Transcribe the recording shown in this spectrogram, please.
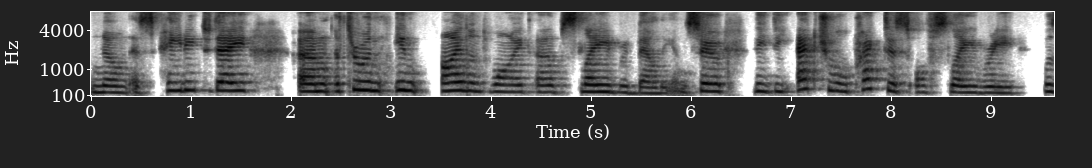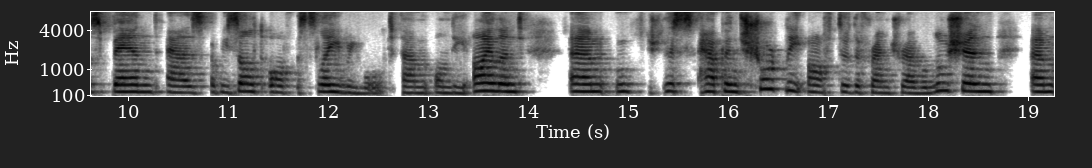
known as Haiti today, um, through an in island-wide uh, slave rebellion. So the, the actual practice of slavery was banned as a result of a slave revolt um, on the island. Um, this happened shortly after the French Revolution, um,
